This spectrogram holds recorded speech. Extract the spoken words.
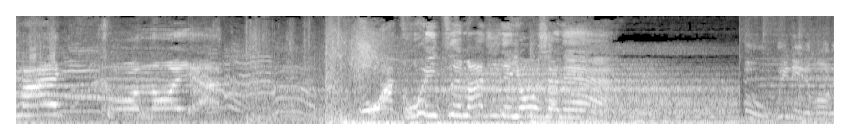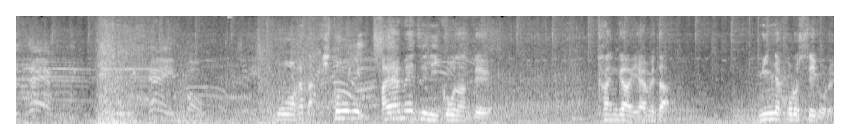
前このやうわこいつマジで容赦ねえ。もう分かった。人を殺めずに行こうなんて考えはやめた。みんな殺していこうよ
